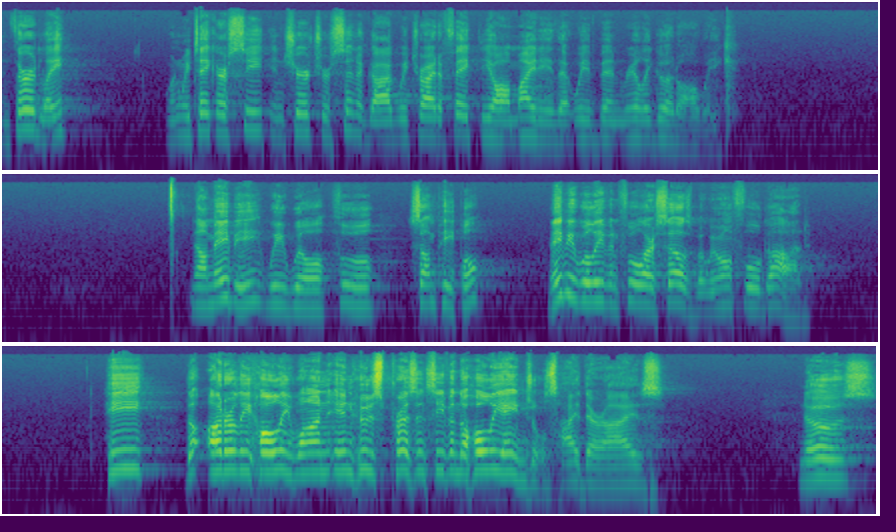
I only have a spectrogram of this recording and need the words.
And thirdly, when we take our seat in church or synagogue, we try to fake the Almighty that we've been really good all week. Now, maybe we will fool some people. Maybe we'll even fool ourselves, but we won't fool God. He, the utterly holy one, in whose presence even the holy angels hide their eyes, knows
